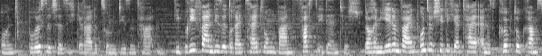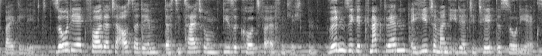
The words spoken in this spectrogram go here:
und brüstete sich geradezu mit diesen Taten. Die Briefe an diese drei Zeitungen waren fast identisch, doch in jedem war ein unterschiedlicher Teil eines Kryptogramms beigelegt. Zodiac forderte außerdem, dass die Zeitungen diese Codes veröffentlichten. Würden sie geknackt werden, erhielte man die Identität des Zodiacs.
